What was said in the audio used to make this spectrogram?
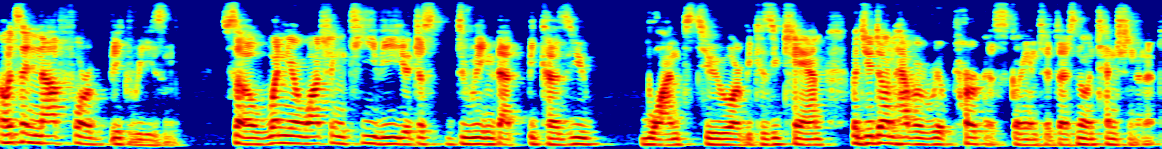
I would say not for a big reason. So when you're watching TV, you're just doing that because you want to or because you can, but you don't have a real purpose going into it. There's no intention in it.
